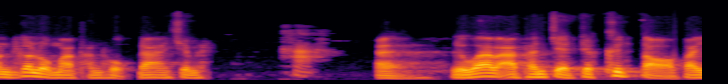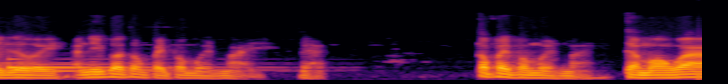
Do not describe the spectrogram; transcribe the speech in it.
มันก็ลงมาพันหกได้ใช่ไหมค่ะเออหรือว่าพันเจ็ดจะขึ้นต่อไปเลย อันนี้ก็ต้องไปประเมินใหม่นะฮะต้องไปประเมินใหม่ แต่มองว่า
